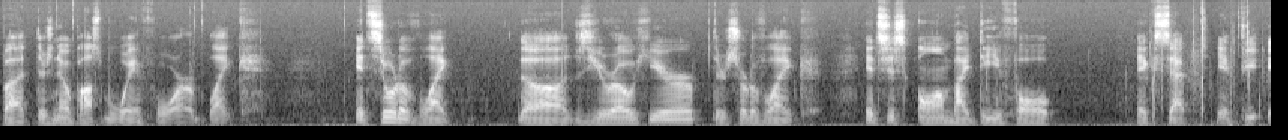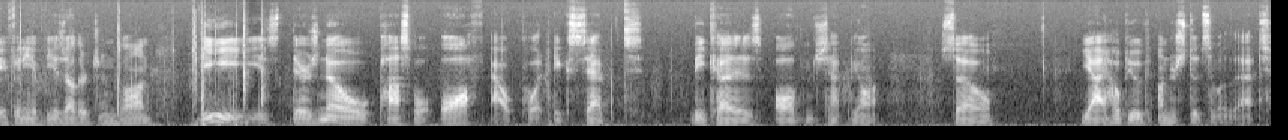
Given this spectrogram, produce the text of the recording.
But there's no possible way for like it's sort of like the zero here. There's sort of like it's just on by default except if you, if any of these other turns on. These, there's no possible off output except because all of them just have to be on. So, yeah, I hope you understood some of that.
